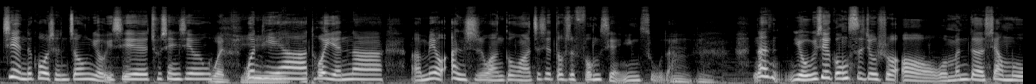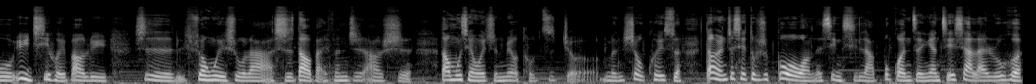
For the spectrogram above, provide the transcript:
建的过程中有一些出现一些问题问题，啊、拖延呐、呃，没有按时完工啊，这些都是风险因素的。嗯嗯那有一些公司就说，哦，我们的项目预期回报率是双位数啦，十到百分之二十，到目前为止没有投资者们受亏损。当然，这些都是过往的信息啦。不管怎样，接下来如何，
